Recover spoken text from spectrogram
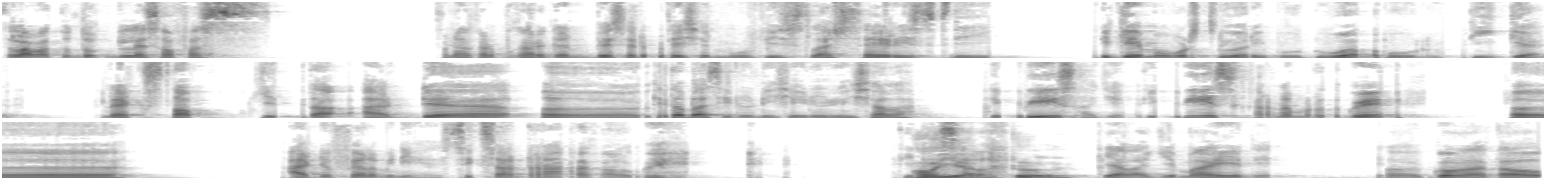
selamat untuk The Last of Us. Menangkan penghargaan Best Adaptation Movie slash Series di The Game Awards 2023 next stop kita ada uh, kita bahas Indonesia Indonesia lah tipis aja tipis karena menurut gue uh, ada film ini ya, Siksa Neraka kalau gue. Tidak oh iya betul. Yang lagi main ya. Uh, gue nggak tahu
